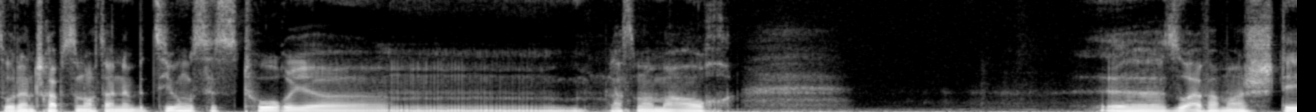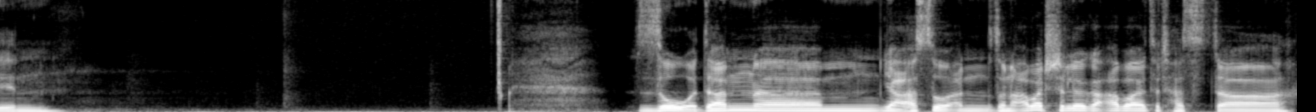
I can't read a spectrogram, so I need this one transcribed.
so, dann schreibst du noch deine Beziehungshistorie. Hm, lassen wir mal auch äh, so einfach mal stehen. So, dann ähm, ja, hast du an so einer Arbeitsstelle gearbeitet, hast da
